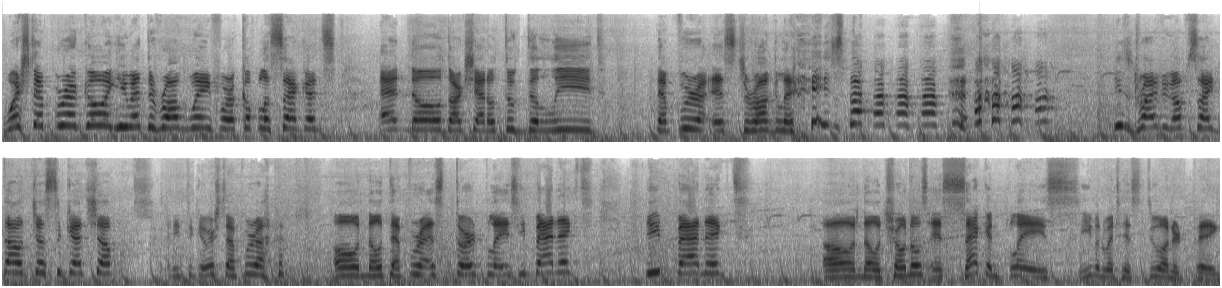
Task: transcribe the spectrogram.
Where's the Tempura going? He went the wrong way for a couple of seconds. And no, Dark Shadow took the lead. Tempura is struggling. He's, He's driving upside down just to catch up. I need to get where's Tempura? Oh no, Tempura is third place. He panicked. He panicked. Oh no, Tronos is second place, even with his 200 ping.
